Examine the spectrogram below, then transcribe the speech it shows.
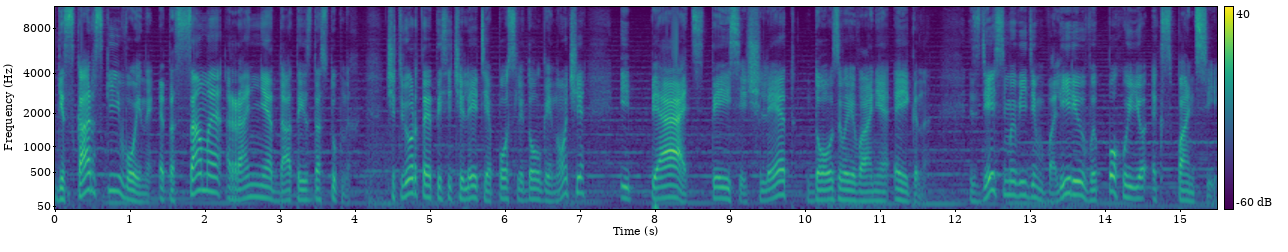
Гескарские войны — это самая ранняя дата из доступных. Четвертое тысячелетие после Долгой Ночи и пять тысяч лет до завоевания Эйгона. Здесь мы видим Валирию в эпоху ее экспансии.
